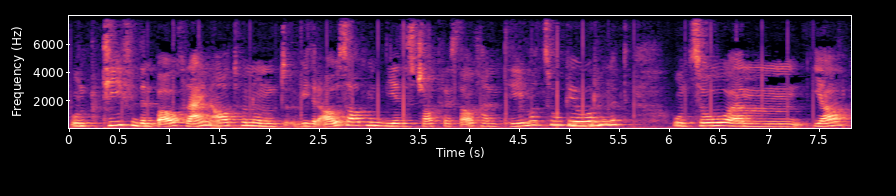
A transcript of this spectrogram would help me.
und tief in den Bauch reinatmen und wieder ausatmen. Jedes Chakra ist auch einem Thema zugeordnet. Mhm. Und so, ähm, ja,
